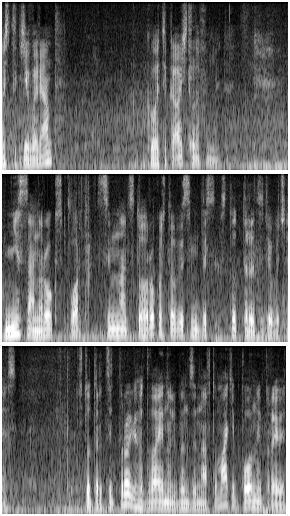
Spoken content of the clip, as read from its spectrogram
Ось такий варіант. Кого цікавить, телефонуйте. Nissan Rock Sport 17-го року 180, 130 вибачаюсь. 130 пробігу, 2.0 бензин на автоматі, повний привід.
